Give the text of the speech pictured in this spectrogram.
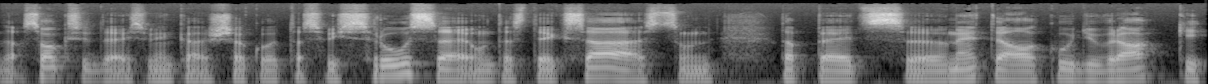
tās oksidējas, vienkārši sakot, tas viss rūsē un tas tiek sēsts, tāpēc e, metāla kuģu vraki,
